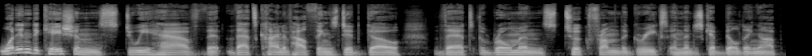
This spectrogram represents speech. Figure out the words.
What indications do we have that that's kind of how things did go, that the Romans took from the Greeks and then just kept building up?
